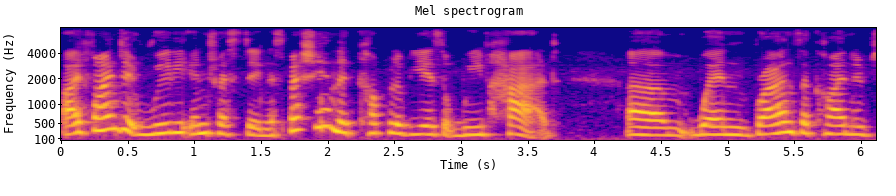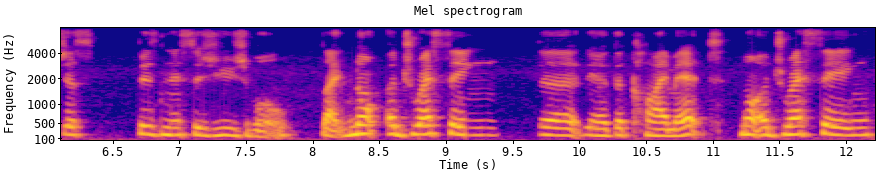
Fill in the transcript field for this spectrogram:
I find it really interesting, especially in the couple of years that we've had, um, when brands are kind of just business as usual, like not addressing the you know the climate, not addressing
